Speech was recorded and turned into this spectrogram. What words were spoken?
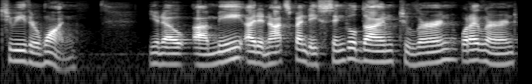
to either one. You know, uh, me, I did not spend a single dime to learn what I learned,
